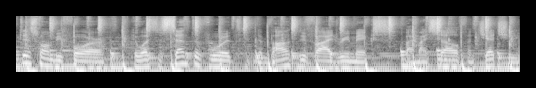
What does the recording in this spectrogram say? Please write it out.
heard this one before. It was the Scent of Wood, the Bound to Divide remix by myself and Chechi.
